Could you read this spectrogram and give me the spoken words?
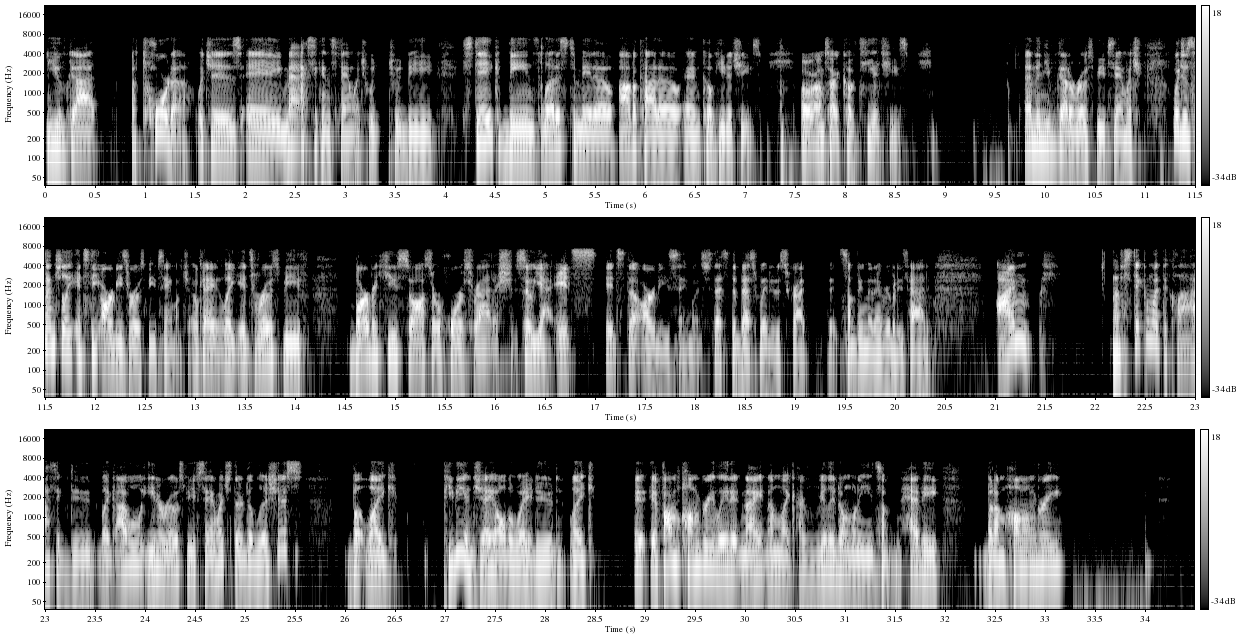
You've got a torta, which is a Mexican sandwich, which would be steak, beans, lettuce, tomato, avocado, and cojita cheese. Or I'm sorry, cotija cheese and then you've got a roast beef sandwich, which essentially it's the Arby's roast beef sandwich. Okay, like it's roast beef, barbecue sauce, or horseradish. So yeah, it's it's the Arby's sandwich. That's the best way to describe it. It's something that everybody's had. I'm I'm sticking with the classic, dude. Like I will eat a roast beef sandwich. They're delicious, but like PB and J all the way, dude. Like if I'm hungry late at night and I'm like I really don't want to eat something heavy, but I'm hungry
